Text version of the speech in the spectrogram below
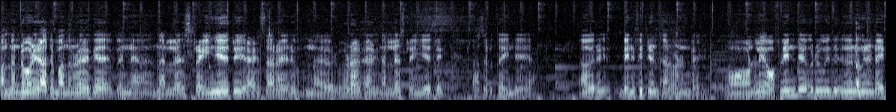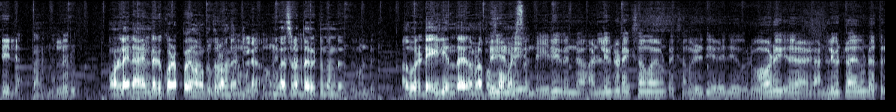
പന്ത്രണ്ട് മണി രാത്രി പന്ത്രണ്ട് മണിയൊക്കെ പിന്നെ നല്ല സ്ട്രെയിൻ ചെയ്തിട്ട് രാജസ്ഥാനായാലും ഒരുപാട് നല്ല സ്ട്രെയിൻ ചെയ്തിട്ട് ക്ലാസ് എടുത്ത് അതിന്റെ ആ ഒരു ബെനിഫിറ്റ് ഉണ്ടായി ഓൺലൈൻ ഓഫ്ലൈനിന്റെ ഒരു ഇത് ഇതൊന്നും ഇങ്ങനെ ഉണ്ടായിട്ടേ ഇല്ല. നല്ലൊരു ഓൺലൈൻ ആയതിന്റെ ഒരു കുഴപ്പമേ നമുക്ക് തോന്നിയിട്ടില്ല നമുക്ക് ശ്രദ്ധ കിട്ടുന്നുണ്ട്. അതുകൊണ്ട് അതുപോലെ ഡെയിലി എന്തായാലും നമ്മളെ പെർഫോമൻസ് ഡെയിലി പിന്നെ അൺലിമിറ്റഡ് എക്സാം ആയതുകൊണ്ട് എക്സാം എഴുതി എഴുതി ഒരുപാട് അൺലിമിറ്റഡ് ആയതുകൊണ്ട് എത്ര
